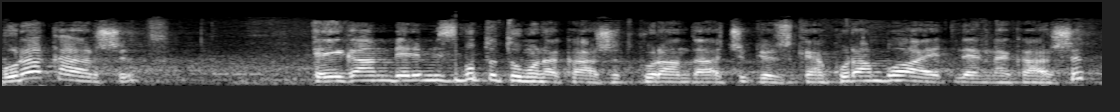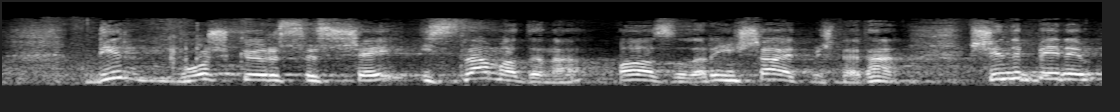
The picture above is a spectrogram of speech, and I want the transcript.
buna karşıt Peygamberimiz bu tutumuna karşıt Kur'an'da açık gözüken Kur'an bu ayetlerine karşıt bir hoşgörüsüz şey İslam adına bazıları inşa etmişler. Ha. Şimdi benim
